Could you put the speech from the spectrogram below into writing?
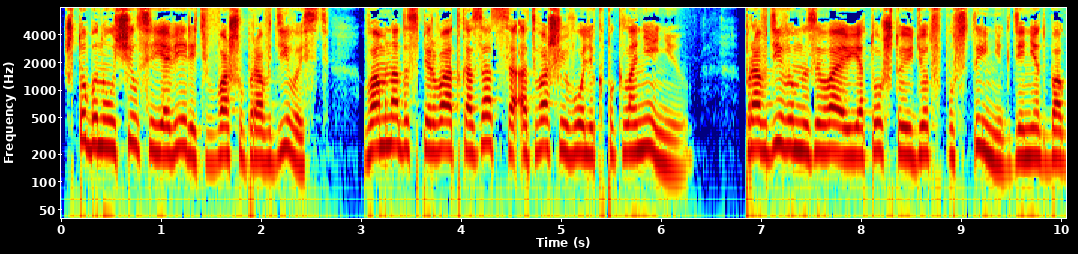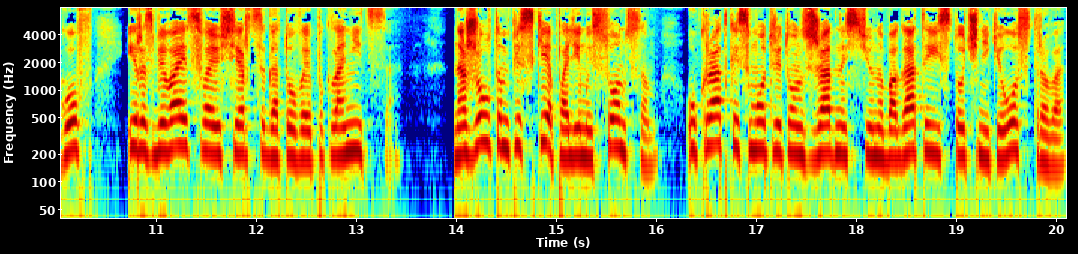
чтобы научился я верить в вашу правдивость, вам надо сперва отказаться от вашей воли к поклонению». Правдивым называю я то, что идет в пустыне, где нет богов, и разбивает свое сердце, готовое поклониться. На желтом песке, полимый солнцем, украдкой смотрит он с жадностью на богатые источники острова,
